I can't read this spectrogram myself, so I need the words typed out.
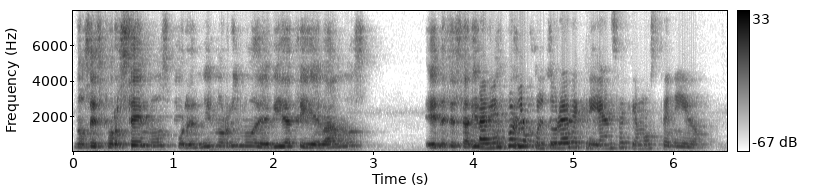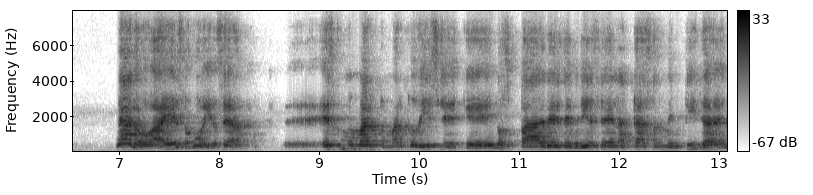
nos esforcemos por el mismo ritmo de vida que llevamos, es necesario... También por la cultura de crianza que hemos tenido. Claro, a eso voy, o sea, es como Marco, Marco dice que los padres deberían ser en la casa, es mentira, ¿eh?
